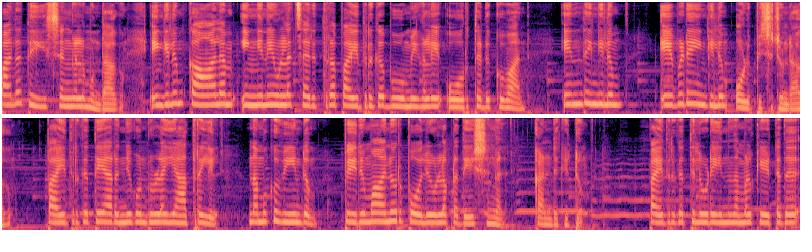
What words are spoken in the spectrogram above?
പല ദേശങ്ങളും ഉണ്ടാകും. എങ്കിലും കാലം ഇങ്ങനെയുള്ള ചരിത്ര പൈതൃക ഭൂമികളെ ഓർത്തെടുക്കുവാൻ എന്തെങ്കിലും എവിടെയെങ്കിലും ഒളിപ്പിച്ചിട്ടുണ്ടാകും. പൈതൃകത്തെ അറിഞ്ഞുകൊണ്ടുള്ള യാത്രയിൽ നമുക്ക് വീണ്ടും പെരുമാനൂർ പോലെയുള്ള പ്രദേശങ്ങൾ കണ്ടുകിട്ടും. പൈതൃകത്തിലൂടെ ഇന്ന് നമ്മൾ കേട്ടത്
